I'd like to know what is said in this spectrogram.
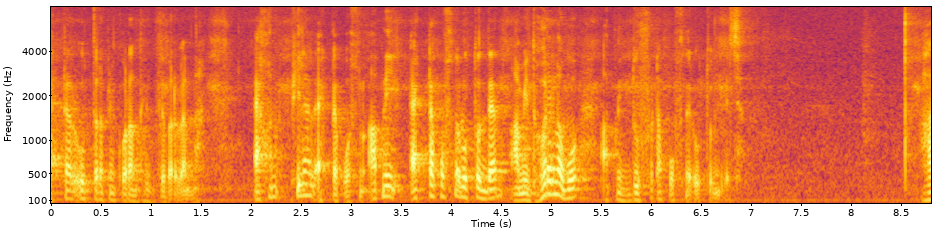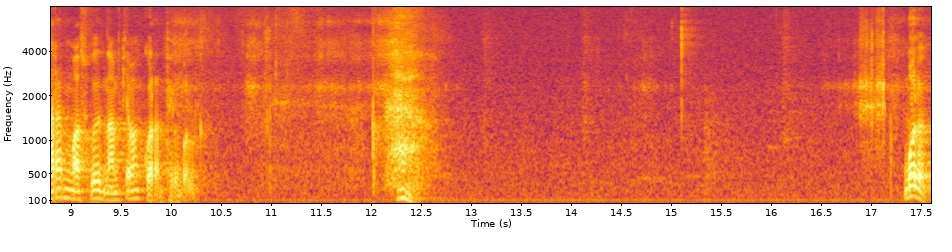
একটার উত্তর আপনি কোরআন থেকে দিতে পারবেন না। এখন ফিলহাল একটা প্রশ্ন। আপনি একটা প্রশ্নের উত্তর দেন, আমি ধরে নেব আপনি দুশোটা প্রশ্নের উত্তর দিয়েছেন। হারাম মাসগুলোর নাম কি আমার কোরআন থেকে বলুন। বলুন।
